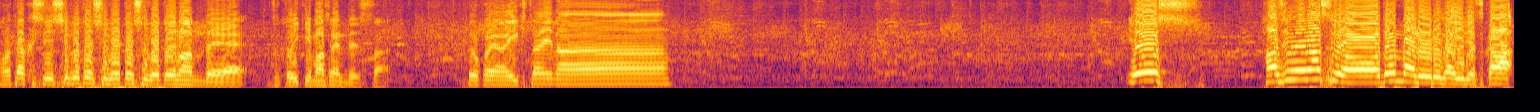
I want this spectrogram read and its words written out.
私、仕事、仕事、仕事なんで、ずっと行きませんでした。深谷行きたいなよし始めますよ。どんなルールがいいですか？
